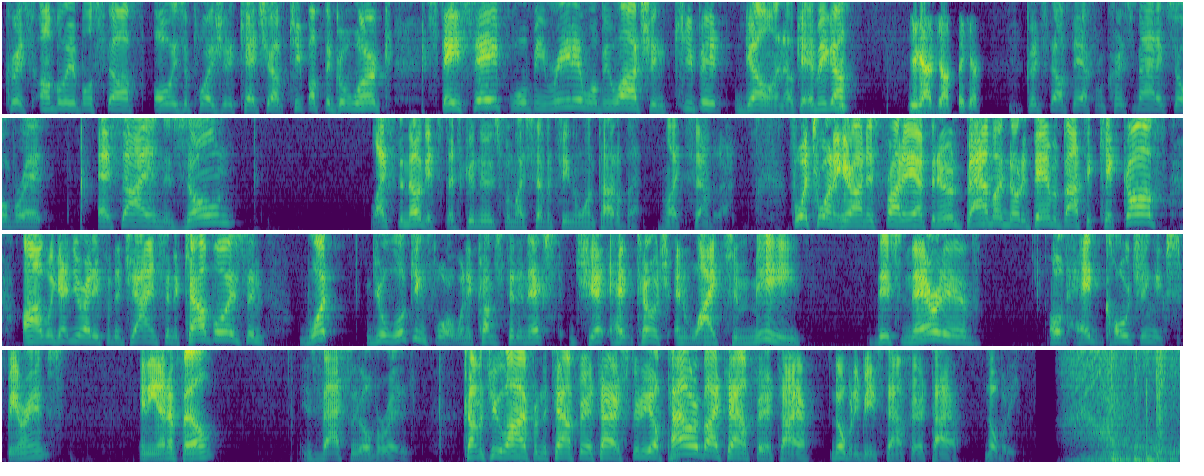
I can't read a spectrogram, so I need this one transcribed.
Chris, unbelievable stuff. Always a pleasure to catch up. Keep up the good work. Stay safe. We'll be reading. We'll be watching. Keep it going. Okay, amigo? You got it, John. Take care. Good stuff there from Chris Mannix over at SI in the zone. Likes the Nuggets. That's good news for my 17 to 1 title bet. I like the sound of that. 420 here on this Friday afternoon. Bama, Notre Dame about to kick off. Uh, we're getting you ready for the Giants and the Cowboys and what you're looking for when it comes to the next Jet head coach and why, to me, this narrative of head coaching experience in the NFL is vastly overrated. Coming to you live from the Town Fair Tire studio, powered by Town Fair Tire. Nobody beats Town Fair Tire. Nobody.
